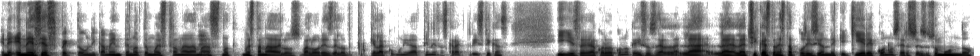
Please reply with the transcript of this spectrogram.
en, en ese aspecto únicamente, no te muestra nada más, no te muestra nada de los valores, de lo, de por qué la comunidad tiene esas características. Y estoy de acuerdo con lo que dices, o sea, la, la- la- la chica está en esta posición de que quiere conocer su, su mundo,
